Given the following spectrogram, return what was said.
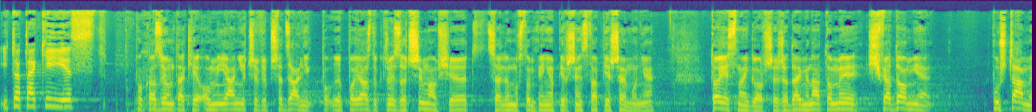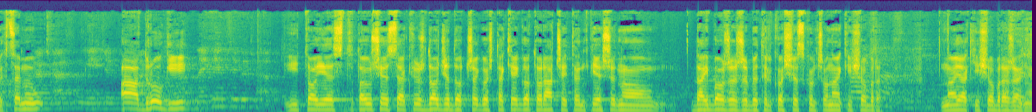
I to takie jest pokazują takie omijanie czy wyprzedzanie pojazdu, który zatrzymał się celem ustąpienia pierwszeństwa pieszemu, nie? To jest najgorsze, że dajmy na to my świadomie puszczamy, chcemy, a drugi i to jest, to już jest, jak już dojdzie do czegoś takiego, to raczej ten pieszy, no daj Boże, żeby tylko się skończyło na jakiś obraz na jakieś obrażenia.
